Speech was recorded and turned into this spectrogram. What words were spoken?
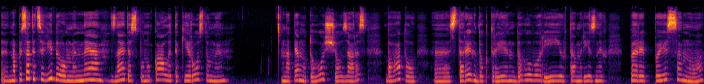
Е, написати це відео мене, знаєте, спонукали такі роздуми на тему того, що зараз багато старих доктрин, договорів, там різних переписано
